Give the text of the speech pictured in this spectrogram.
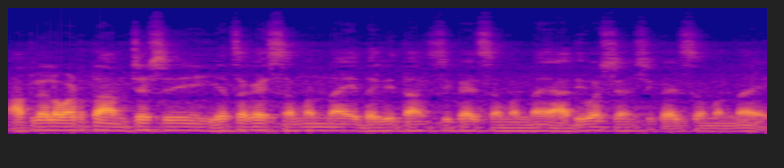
आपल्याला वाटतं आमच्याशी याचा काही संबंध नाही दलितांशी काही संबंध नाही आदिवासींशी काही संबंध नाही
